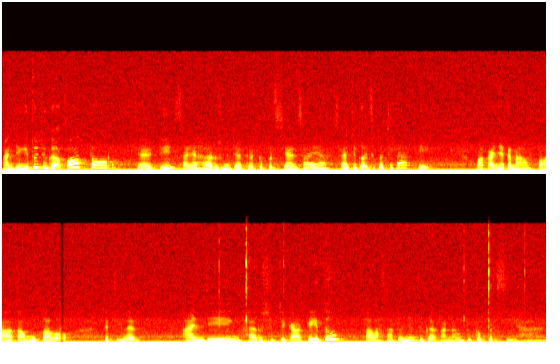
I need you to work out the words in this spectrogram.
anjing itu juga kotor. Jadi saya harus menjaga kebersihan saya. Saya juga cuci kaki. Makanya kenapa kamu kalau kejilat anjing harus cuci kaki itu salah satunya juga karena untuk kebersihan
